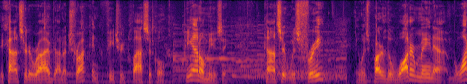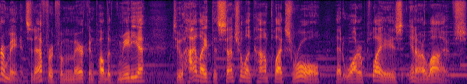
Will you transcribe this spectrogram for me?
The concert arrived on a truck and featured classical piano music. The concert was free and was part of the Water Main. Uh, water Main. It's an effort from American Public Media to highlight the central and complex role that water plays in our lives.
